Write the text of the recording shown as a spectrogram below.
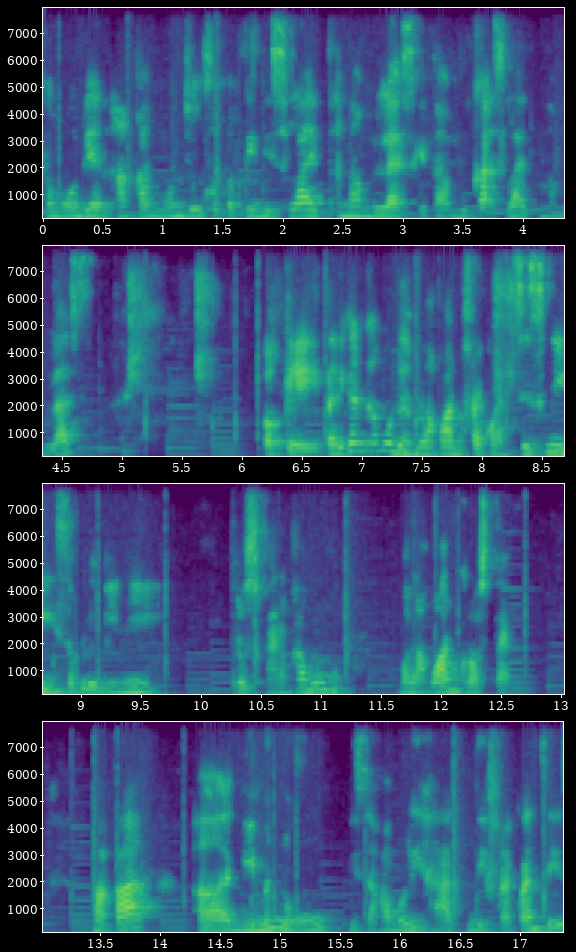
kemudian akan muncul seperti di slide 16. Kita buka slide 16. Oke, tadi kan kamu udah melakukan frekuensi nih sebelum ini. Terus sekarang kamu melakukan cross tab. Maka uh, di menu bisa kamu lihat di frekuensi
